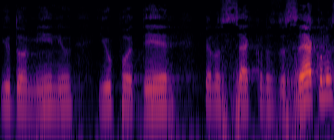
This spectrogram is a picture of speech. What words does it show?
e o domínio e o poder pelos séculos dos séculos.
